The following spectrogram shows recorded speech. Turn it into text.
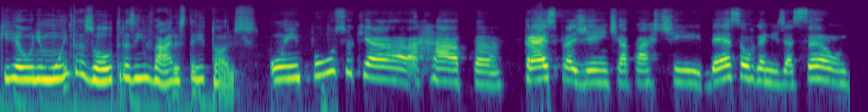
que reúne muitas outras em vários territórios. O impulso que a RAPA traz para a gente a partir dessa organização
